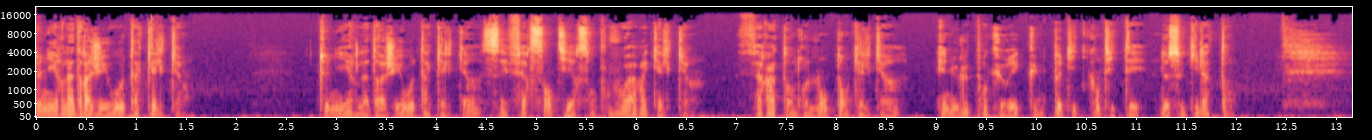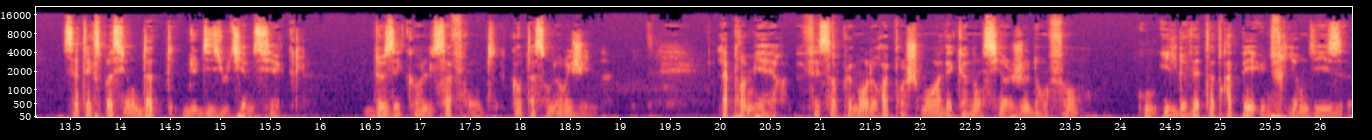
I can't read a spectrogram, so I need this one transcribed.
Tenir la dragée haute à quelqu'un. Tenir la dragée haute à quelqu'un, c'est faire sentir son pouvoir à quelqu'un, faire attendre longtemps quelqu'un, et ne lui procurer qu'une petite quantité de ce qu'il attend. Cette expression date du XVIIIe siècle. Deux écoles s'affrontent quant à son origine. La première fait simplement le rapprochement avec un ancien jeu d'enfant où il devait attraper une friandise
